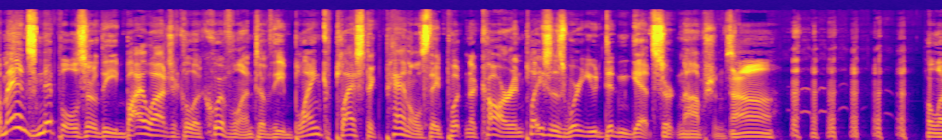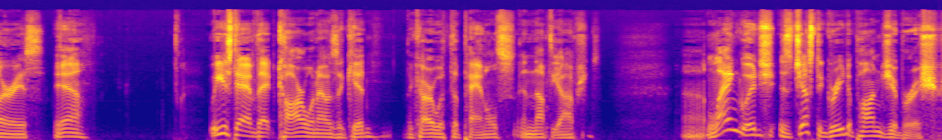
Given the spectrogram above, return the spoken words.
A man's nipples are the biological equivalent of the blank plastic panels they put in a car in places where you didn't get certain options. Ah, hilarious. Yeah. We used to have that car when I was a kid, the car with the panels and not the options. Uh, language is just agreed upon gibberish.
